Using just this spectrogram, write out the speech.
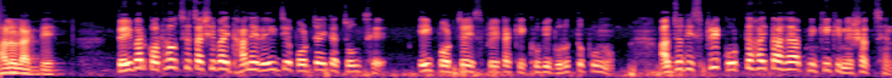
ভালো লাগবে। তো এইবার কথা হচ্ছে চাষি ভাই ধানের এই যে পর্যায়টা চলছে, এই পর্যায়ে স্প্রেটা কি খুবই গুরুত্বপূর্ণ? আর যদি স্প্রে করতে হয় তাহলে আপনি কি কি মেশাচ্ছেন?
